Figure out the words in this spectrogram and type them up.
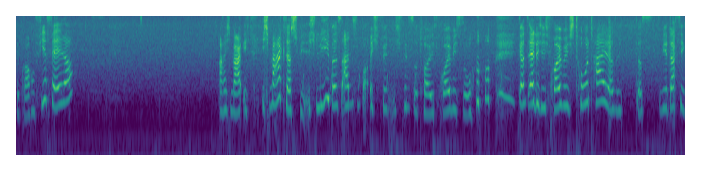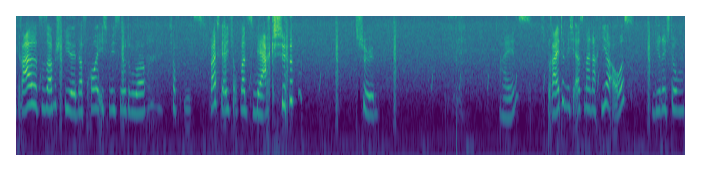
Wir brauchen vier Felder. Ach, ich mag, ich, ich mag das Spiel. Ich liebe es anzubauen. Ich finde ich es so toll. Ich freue mich so. Ganz ehrlich, ich freue mich total, dass, ich, dass wir das hier gerade zusammenspielen. Da freue ich mich so drüber. Ich, hoffe, ich weiß gar nicht, ob man es merkt. Schön. Eins. Ich breite mich erstmal nach hier aus. In die Richtung,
